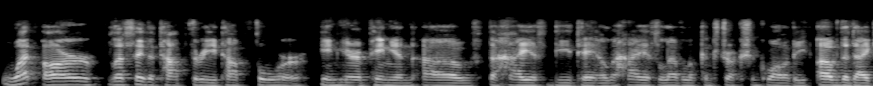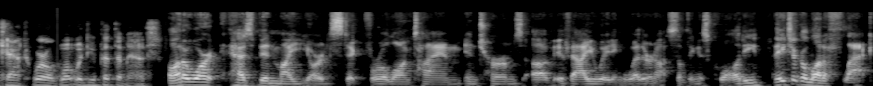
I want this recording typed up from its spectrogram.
What are, let's say, the top three, top four, in your opinion, of the highest detail, the highest level of construction quality of the diecast world? What would you put them as? AutoArt has been my yardstick for a long time in terms of evaluating whether or not something is quality. They took a lot of flack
